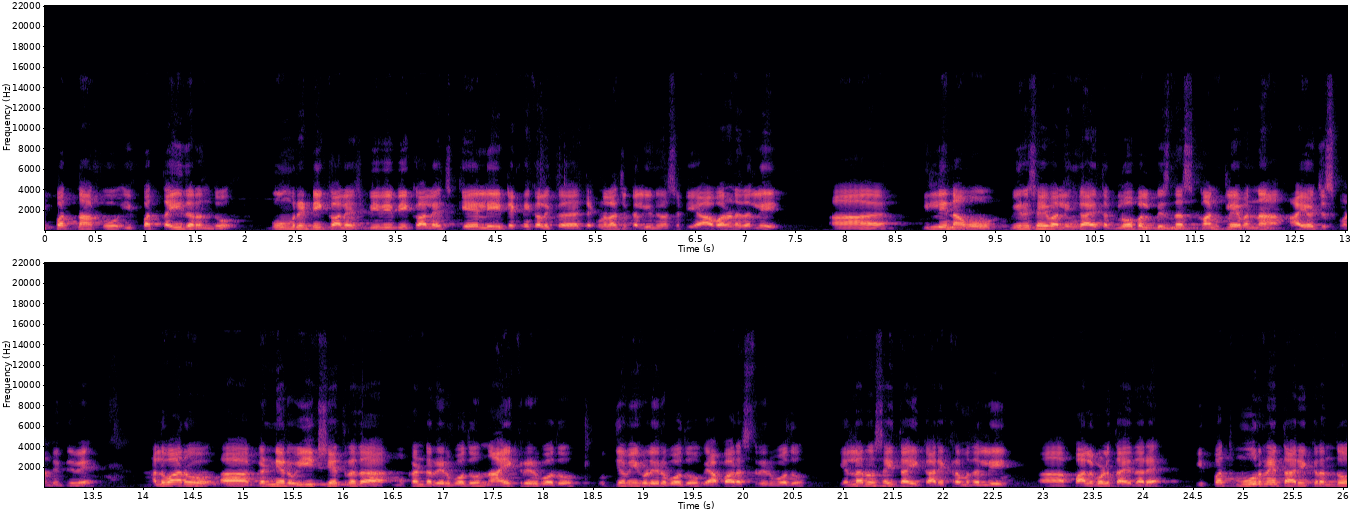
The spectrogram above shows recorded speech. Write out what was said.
ಇಪ್ಪತ್ನಾಲ್ಕು, ಇಪ್ಪತ್ತೈದರಂದು Bhoomareddi college B V B college K L E technical technological university ಆವರಣದಲ್ಲಿ ಇಲ್ಲಿ ನಾವು Veerashaiva Lingayat global business conclave ಅನ್ನ ಆಯೋಜಿಸಿಕೊಂಡಿದ್ದೇವೆ. ಹಲವಾರು ಗಣ್ಯರು ಈ ಕ್ಷೇತ್ರದ ಮುಖಂಡರಿರ್ಬೋದು, ನಾಯಕರಿರ್ಬೋದು ಉದ್ಯಮಿಗಳು ಇರ್ಬೋದು ವ್ಯಾಪಾರಸ್ಥರು ಇರ್ಬೋದು ಎಲ್ಲರೂ ಸಹಿತ ಈ ಕಾರ್ಯಕ್ರಮದಲ್ಲಿ ಪಾಲ್ಗೊಳ್ತಾ ಇದ್ದಾರೆ. ಇಪ್ಪತ್ತ್ ಮೂರನೇ ತಾರೀಕರಂದು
